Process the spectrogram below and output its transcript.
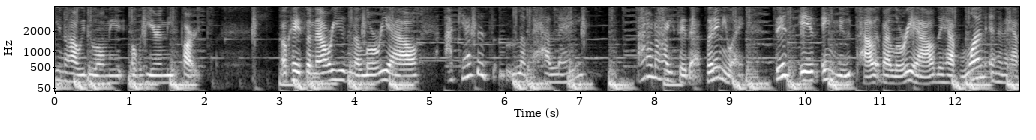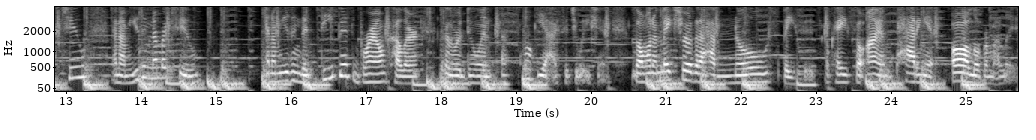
you know how we do on the over here in these parts. Okay, so now we're using the L'Oreal, I guess it's La Palais. I don't know how you say that, but anyway, this is a nude palette by L'Oreal. They have one and then they have two, and I'm using number two and I'm using the deepest brown color because we're doing a smoky eye situation. So I wanna make sure that I have no spaces, okay? So I am patting it all over my lid.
